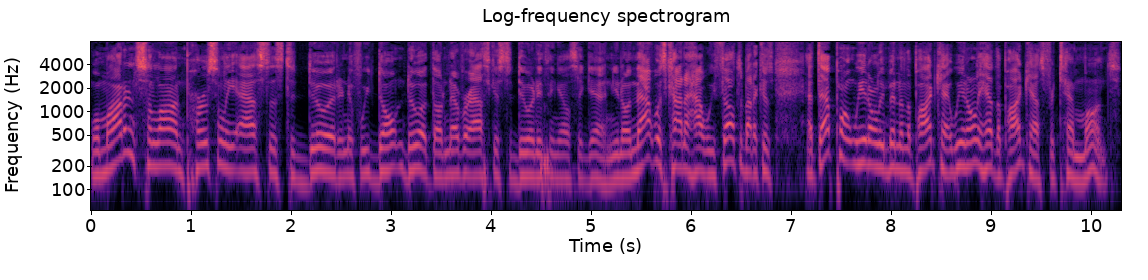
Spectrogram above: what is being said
well, Modern Salon personally asked us to do it, and if we don't do it, they'll never ask us to do anything else again. You know, and that was kind of how we felt about it because at that point we had only been in the podcast, we had only had the podcast for ten months.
